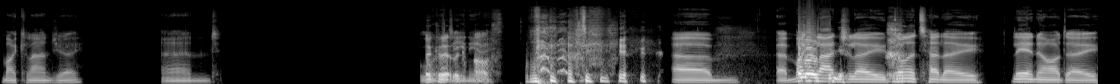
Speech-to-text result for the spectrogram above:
Michelangelo, and Looking at the Ronaldinho. cast. Um, uh, Michelangelo, Donatello, Leonardo,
